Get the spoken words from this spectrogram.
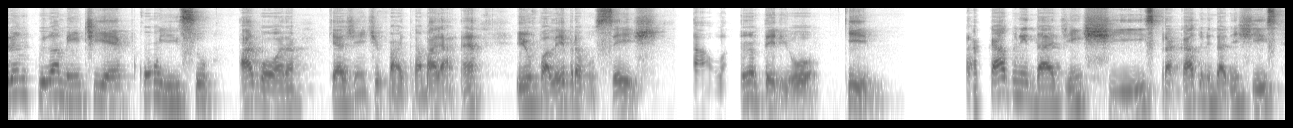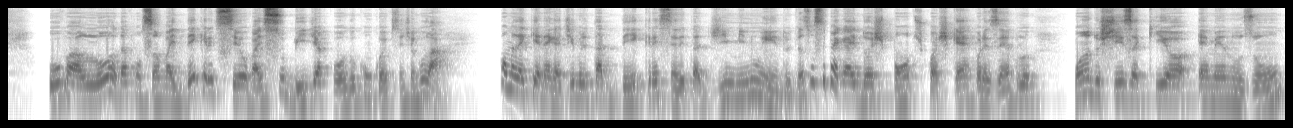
tranquilamente. E é com isso agora que a gente vai trabalhar. Né? Eu falei para vocês, na aula anterior, que para cada unidade em x, para cada unidade em x, o valor da função vai decrescer ou vai subir de acordo com o coeficiente angular. Como ele aqui é negativo, ele está decrescendo, ele está diminuindo. Então, se você pegar aí dois pontos quaisquer, por exemplo, quando x aqui ó, é menos 1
